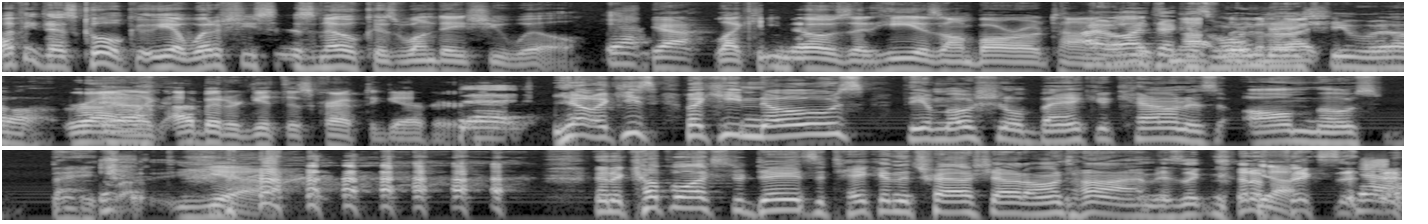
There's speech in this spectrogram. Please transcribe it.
I think that's cool. Yeah. What if she says no? Because one day she will. Yeah. Yeah. Like he knows that he is on borrowed time. I like that because one day right. she will. Right. Yeah. Like I better get this crap together. Sick. yeah, like he's like he knows the emotional bank account is almost bankrupt. Yeah. and a couple extra days of taking the trash out on time isn't gonna Yeah. fix it. Yeah.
